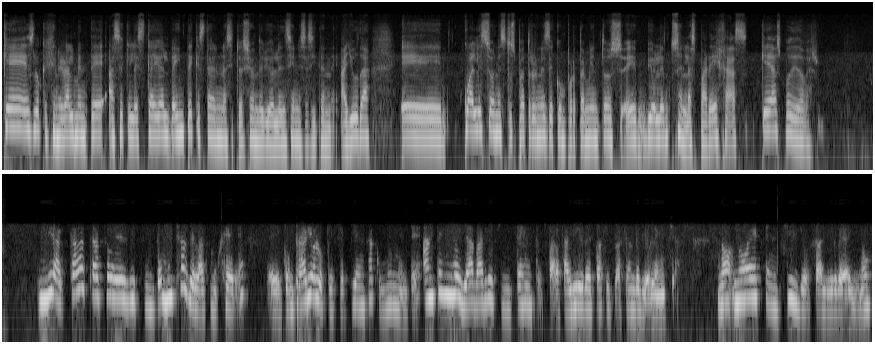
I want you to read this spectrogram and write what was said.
qué es lo que generalmente hace que les caiga el 20 que están en una situación de violencia y necesiten ayuda, eh, cuáles son estos patrones de comportamientos eh, violentos en las parejas, ¿qué has podido ver? Mira, cada caso es distinto. Muchas de las mujeres, eh, contrario a lo que se piensa comúnmente, han tenido ya varios intentos para salir de esta situación de violencia. No, no es sencillo salir de ahí, ¿no?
